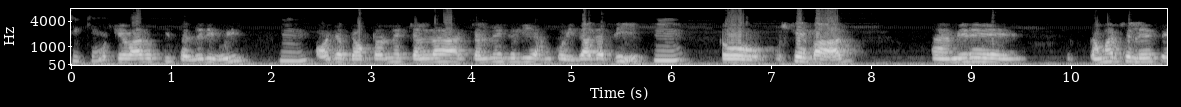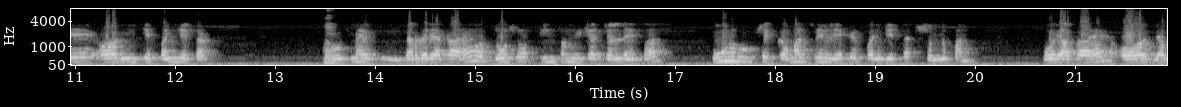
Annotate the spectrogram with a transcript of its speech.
ठीक है। उसके बाद उसकी सर्जरी हुई। हम्म। और जब डॉक्टर ने चलना चलने के लिए हमको इजाज़त दी हम्म। तो उसके बाद अ, मेरे कमर से लेके और नीचे पंजे तक उसमें दर्द रहता है और 200-300 मीटर चलने पर पूर्ण रूप से कमर से लेकर पंजे तक शून्यपन हो जाता है। और जब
